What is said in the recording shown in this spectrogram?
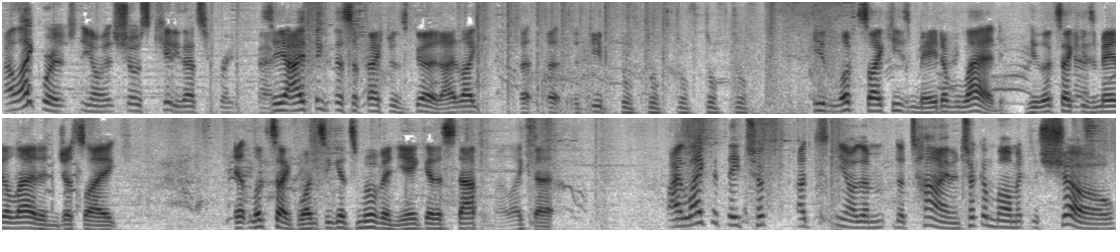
I like where it, you know it shows Kitty. That's a great effect. See, I think this effect was good. I like the, the, the deep doof, doof, doof, doof, doof. He looks like he's made of lead. He looks like Yeah. he's made of lead, and just like it looks like once he gets moving, you ain't gonna stop him. I like that. I like that they took a, you know the the time and took a moment to show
